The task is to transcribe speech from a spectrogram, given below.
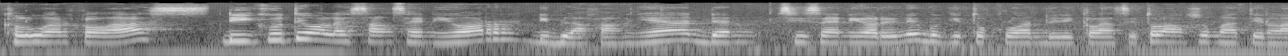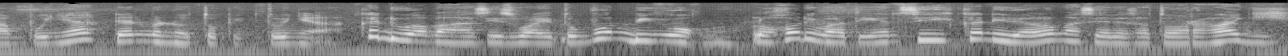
keluar kelas, diikuti oleh sang senior di belakangnya, dan si senior ini begitu keluar dari kelas itu langsung matiin lampunya dan menutup pintunya. Kedua mahasiswa itu pun bingung. Loh kok dimatiin sih? Kan di dalam masih ada satu orang lagi.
